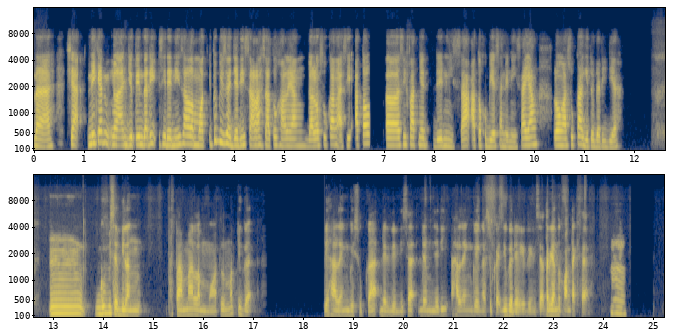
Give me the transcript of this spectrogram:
Nah, Sya, ini kan ngelanjutin tadi si Denisa lemot itu bisa jadi salah satu hal yang gak lo suka nggak sih? Atau eh, sifatnya Denisa atau kebiasaan Denisa yang lo nggak suka gitu dari dia? hmm, gue bisa bilang pertama lemot lemot juga di hal yang gue suka dari Denisa dan menjadi hal yang gue nggak suka juga dari Denisa tergantung konteks ya Hmm.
